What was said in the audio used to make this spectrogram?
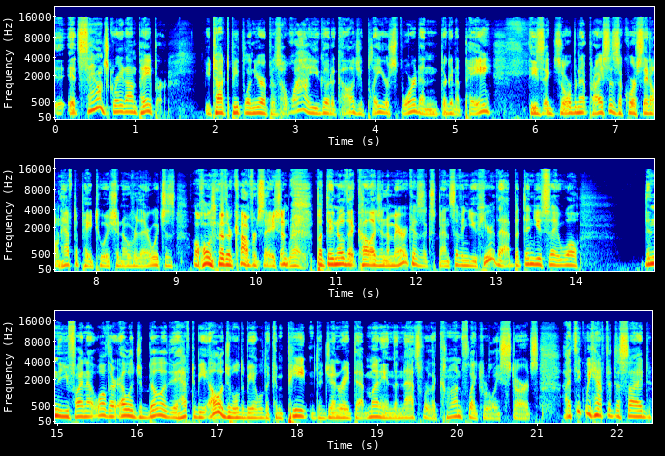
it sounds great on paper. You talk to people in Europe and say, wow, you go to college, you play your sport, and they're going to pay these exorbitant prices. Of course, they don't have to pay tuition over there, which is a whole other conversation. Right. But they know that college in America is expensive, and you hear that. But then you say, well, then you find out, well, their eligibility, they have to be eligible to be able to compete and to generate that money. And then that's where the conflict really starts. I think we have to decide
